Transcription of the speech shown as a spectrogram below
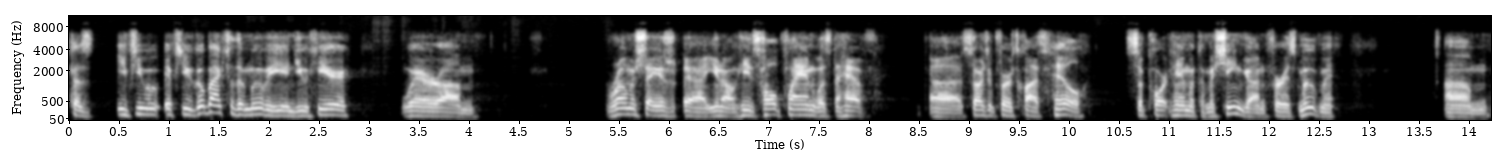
because if you if you go back to the movie and you hear where um, Romesha is, uh, you know, his whole plan was to have uh, Sergeant First Class Hill support him with a machine gun for his movement. Um,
